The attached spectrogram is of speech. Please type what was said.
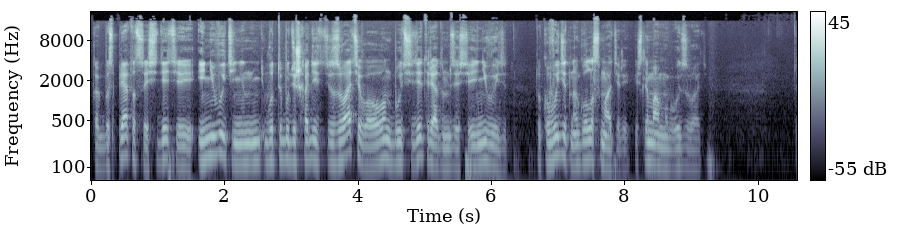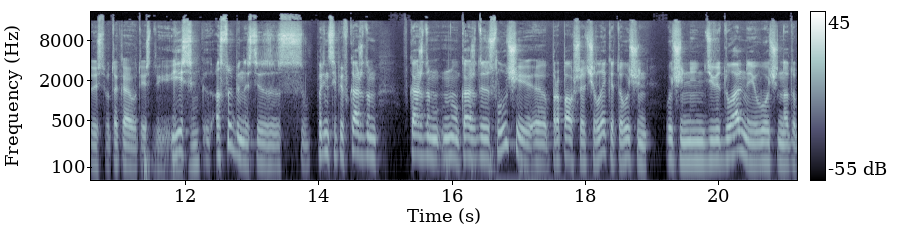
как бы спрятаться и сидеть, и, и не выйти. Вот ты будешь ходить, звать его, а он будет сидеть рядом здесь и не выйдет. Только выйдет на голос матери, если мама будет звать. То есть вот такая вот есть. Есть особенности, в принципе, в каждом, в каждом, ну, каждый случай э, пропавший человек это очень, очень индивидуально, его очень надо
